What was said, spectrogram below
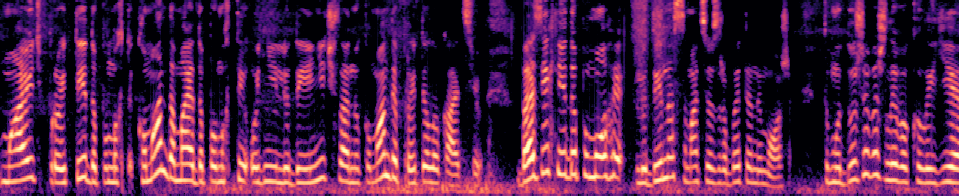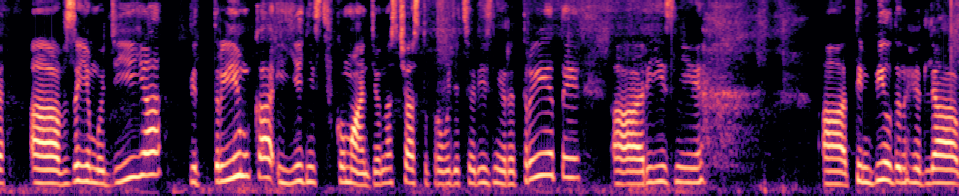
мають пройти допомогти. Команда має допомогти одній людині, члену команди, пройти локацію. Без їхньої допомоги людина сама цього зробити не може. Тому дуже важливо, коли є взаємодія, підтримка і єдність в команді. У нас часто проводяться різні ретрити, різні тимбілдинги для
